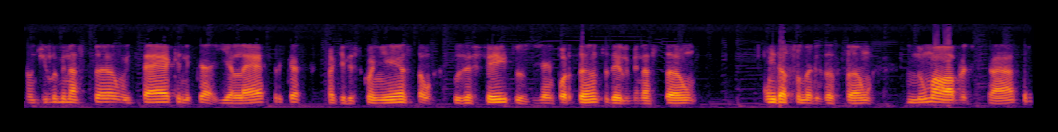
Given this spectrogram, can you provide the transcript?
então de iluminação e técnica e elétrica, para que eles conheçam os efeitos e a importância da iluminação e da sonorização numa obra de teatro.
